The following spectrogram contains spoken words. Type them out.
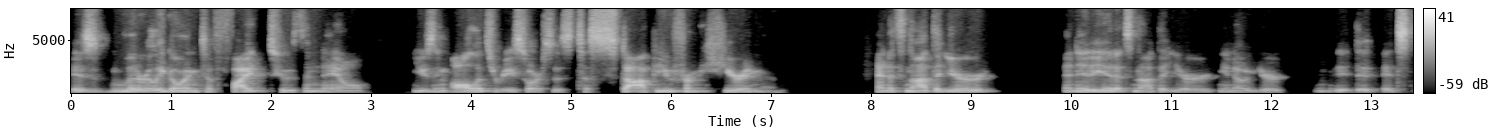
is literally going to fight tooth and nail using all its resources to stop you from hearing them. And it's not that you're an idiot it's not that you're you know you're it, it's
